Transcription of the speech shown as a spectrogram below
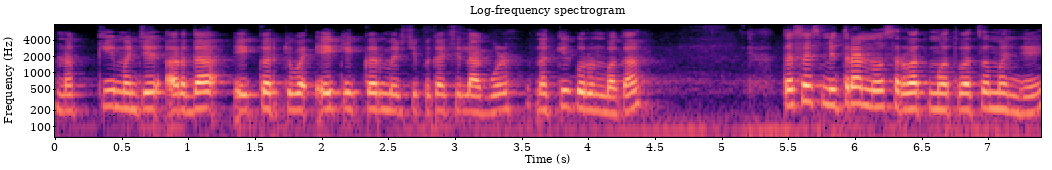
नक्की म्हणजे अर्धा एकर किंवा एक एकर मिरची पिकाची लागवड नक्की करून बघा. तसेच मित्रांनो सर्वात महत्त्वाचं म्हणजे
